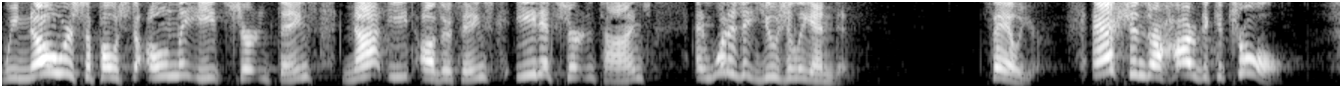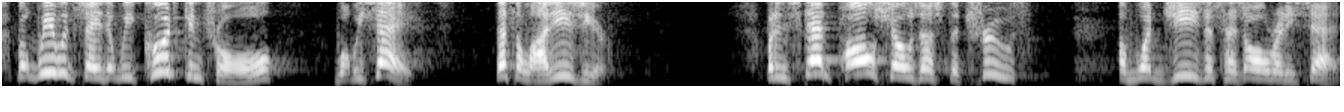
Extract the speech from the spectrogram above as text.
We know we're supposed to only eat certain things, not eat other things, eat at certain times. And what does it usually end in? Failure. Actions are hard to control. But we would say that we could control what we say. That's a lot easier. But instead, Paul shows us the truth of what Jesus has already said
